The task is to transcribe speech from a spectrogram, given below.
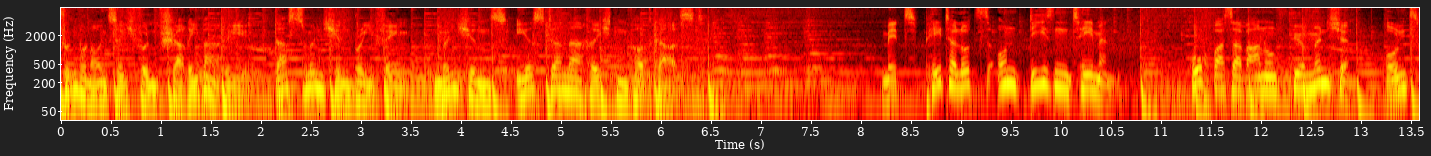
95.5 Charivari, das München Briefing, Münchens erster Nachrichtenpodcast. Mit Peter Lutz und diesen Themen. Hochwasserwarnung für München und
